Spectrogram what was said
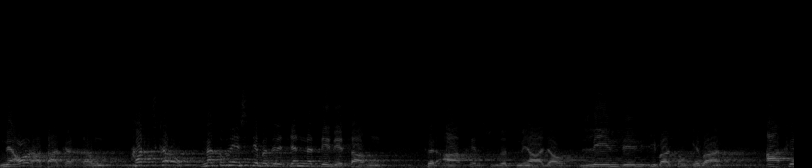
میں اور عطا کرتا ہوں، خرچ کرو، میں تمہیں اس کے بدلے جنت دے دیتا ہوں۔ پھر آخر صورت میں آ جاؤ، لین دین کی باتوں کے بعد آخر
